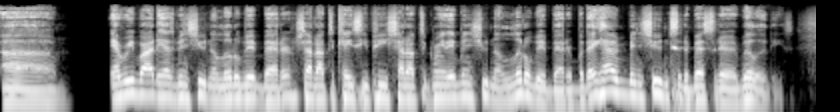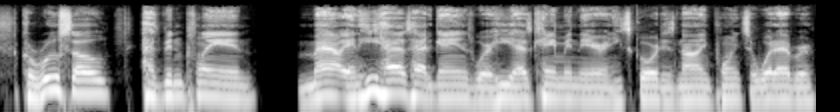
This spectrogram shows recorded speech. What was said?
Um, Everybody has been shooting a little bit better. Shout out to KCP. Shout out to Green. They've been shooting a little bit better, but they haven't been shooting to the best of their abilities. Caruso has been playing mal, and he has had games where he has came in there and he scored his nine points or whatever.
